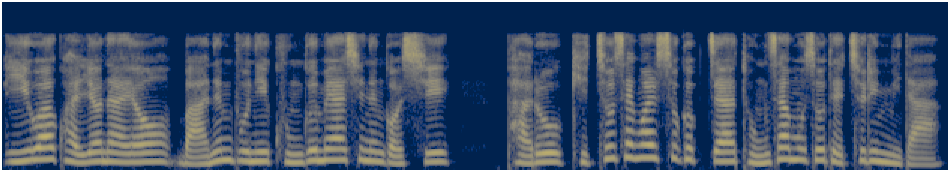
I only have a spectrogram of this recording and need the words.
이와 관련하여 많은 분이 궁금해 하시는 것이 바로 기초생활수급자 동사무소 대출입니다.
